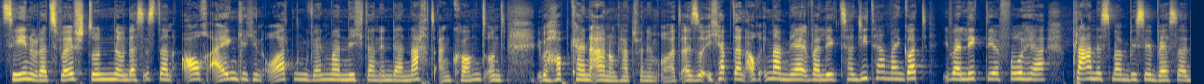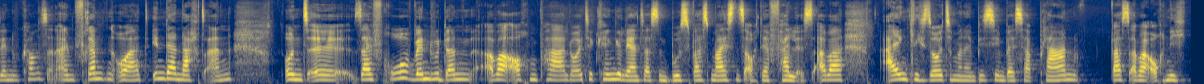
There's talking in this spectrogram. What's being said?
zehn oder zwölf Stunden. Und das ist dann auch eigentlich in Ordnung, wenn man nicht dann in der Nacht ankommt und überhaupt keine Ahnung hat von dem Ort. Also ich habe dann auch immer mehr überlegt, Sanjita, mein Gott, überleg dir vorher, plan es mal ein bisschen besser, denn du kommst an einem fremden Ort in der Nacht an. Und äh, sei froh, wenn du dann aber auch ein paar Leute kennengelernt hast im Bus, was meistens auch der Fall ist. Aber eigentlich sollte man ein bisschen besser planen, was aber auch nicht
